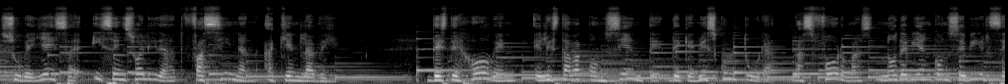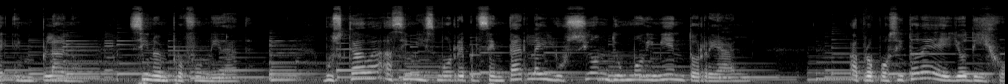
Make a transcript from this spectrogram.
su belleza y sensualidad fascinan a quien la ve. Desde joven, él estaba consciente de que en escultura las formas no debían concebirse en plano, sino en profundidad. Buscaba asimismo representar la ilusión de un movimiento real a propósito de ello, dijo,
